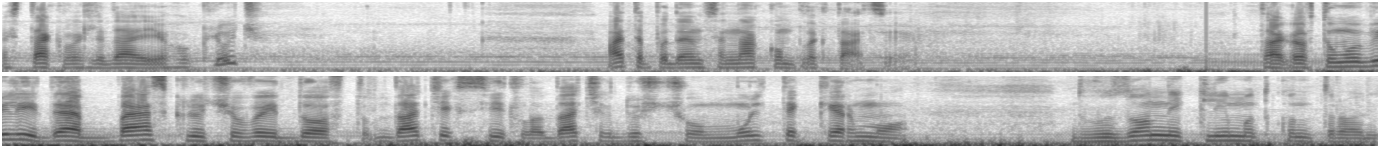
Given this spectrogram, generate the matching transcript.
ось так виглядає його ключ. Давайте подивимося на комплектацію. Так, автомобілі йде безключовий доступ, датчик світла, датчик дощу, мультикермо, двозонний клімат-контроль,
